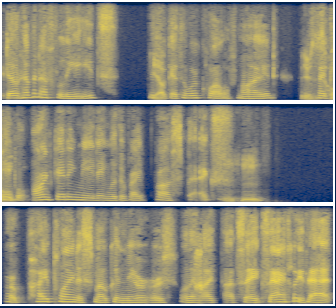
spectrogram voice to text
We don't have enough leads. We Yep. forget that we're qualified. There's My whole. people aren't getting meeting with the right prospects. Mhm. Our pipeline is smoke and mirrors. Well, they might not say exactly that.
